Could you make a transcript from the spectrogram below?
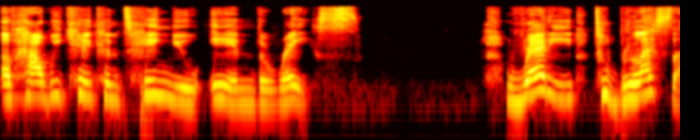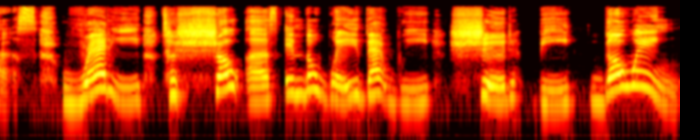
of how we can continue in the race ready to bless us, ready to show us in the way that we should be going.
